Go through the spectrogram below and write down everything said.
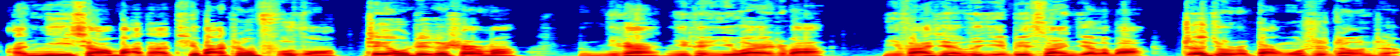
啊，你想把他提拔成副总，真有这个事儿吗？你看你很意外是吧？你发现自己被算计了吧？这就是办公室政治，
